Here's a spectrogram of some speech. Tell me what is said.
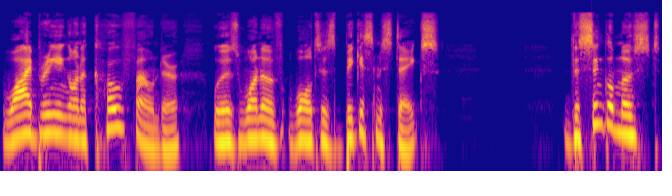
why bringing on a co-founder was one of Walter's biggest mistakes, the single most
